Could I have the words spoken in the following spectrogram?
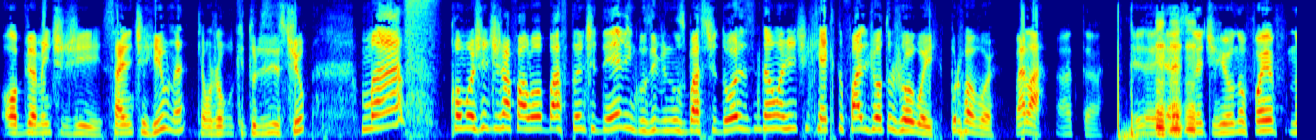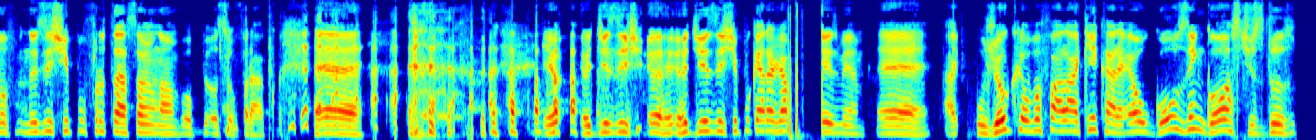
obviamente, de Silent Hill, né, que é um jogo que tu desistiu. Mas, como a gente já falou bastante dele, inclusive nos bastidores, então a gente quer que tu fale de outro jogo aí, por favor. Vai lá. Ah, tá. É, é, Hill não foi. Não, não existiu por frutação, não, ô seu fraco. É. eu, eu, desisti, eu, eu desisti porque era japonês mesmo. É, o jogo que eu vou falar aqui, cara, é o Ghosts and Ghosts do,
